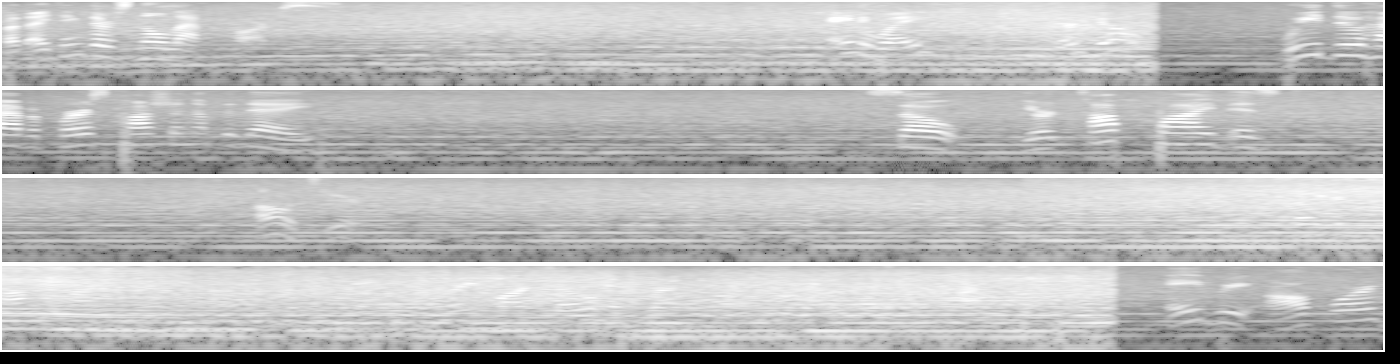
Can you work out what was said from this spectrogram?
But I think there's no lap cars. Anyway, there you go. We do have a first caution of the day. So, your top five is... Oh dear. So your top five Ray Bartow and Avery Alford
